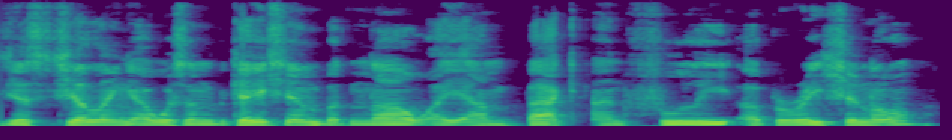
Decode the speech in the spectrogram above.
Just chilling, I was on vacation, but now I am back and fully operational.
